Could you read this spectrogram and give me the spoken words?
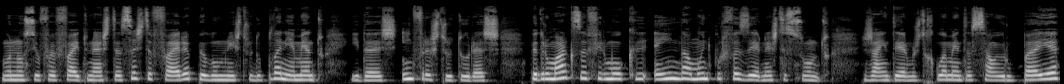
O anúncio foi feito nesta sexta-feira pelo Ministro do Planeamento e das Infraestruturas. Pedro Marques afirmou que ainda há muito por fazer neste assunto. Já em termos de regulamentação europeia,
